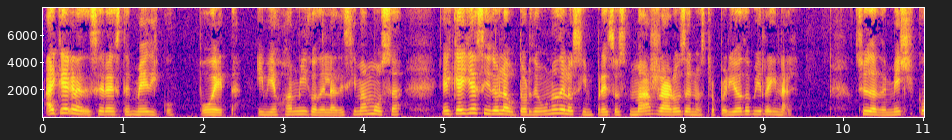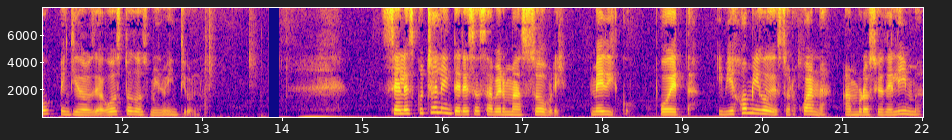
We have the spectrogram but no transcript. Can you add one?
hay que agradecer a este médico, poeta y viejo amigo de la décima musa, el que haya sido el autor de uno de los impresos más raros de nuestro periodo virreinal. Ciudad de México, 22 de agosto 2021. Si a la escucha le interesa saber más sobre médico, poeta y viejo amigo de Sor Juana, Ambrosio de Lima,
